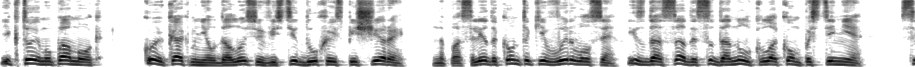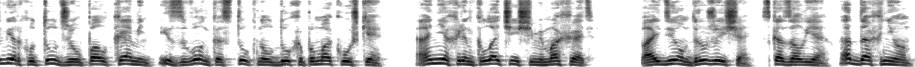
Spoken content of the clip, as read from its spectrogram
и кто ему помог. Кое-как мне удалось увести духа из пещеры. Напоследок он таки вырвался и с досады саданул кулаком по стене. Сверху тут же упал камень и звонко стукнул духа по макушке. А нехрен кулачищами махать. «Пойдем, дружище», – сказал я, – «отдохнем».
